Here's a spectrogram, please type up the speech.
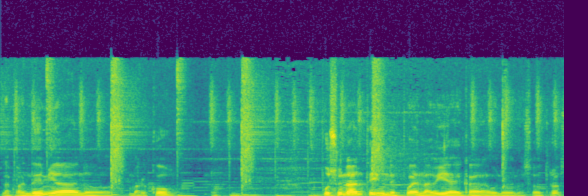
la pandemia nos marcó, nos puso un antes y un después en la vida de cada uno de nosotros.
